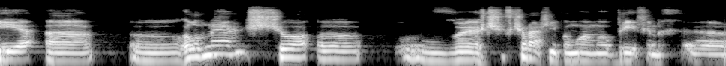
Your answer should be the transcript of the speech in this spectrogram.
І е, е, головне, що е, в вчорашній, по-моєму, брифінг е,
